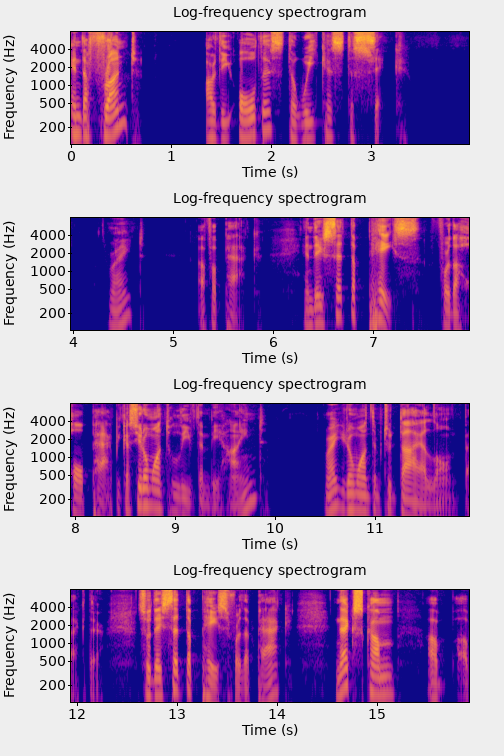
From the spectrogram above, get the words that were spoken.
in the front are the oldest, the weakest, the sick, right, of a pack. And they set the pace for the whole pack because you don't want to leave them behind, right? You don't want them to die alone back there. So they set the pace for the pack. Next come a, a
